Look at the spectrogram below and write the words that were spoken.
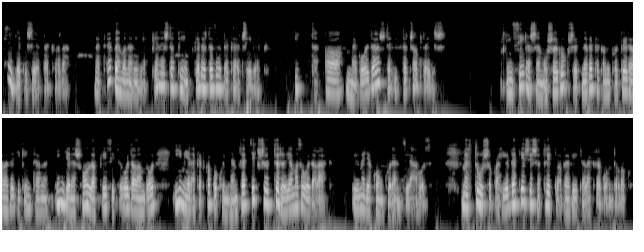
egyet is értek vele. Mert ebben van a lényeg. Keresd a pénzt, keresd az érdekeltséget. Itt a megoldás, de itt a csapda is. Én szélesen mosolygok, sőt nevetek, amikor például az egyik internet ingyenes honlap készítő oldalamról e-maileket kapok, hogy nem tetszik, sőt töröljem az oldalát. Ő megy a konkurenciához. Mert túl sok a hirdetés, és a tripla bevételekre gondolok.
